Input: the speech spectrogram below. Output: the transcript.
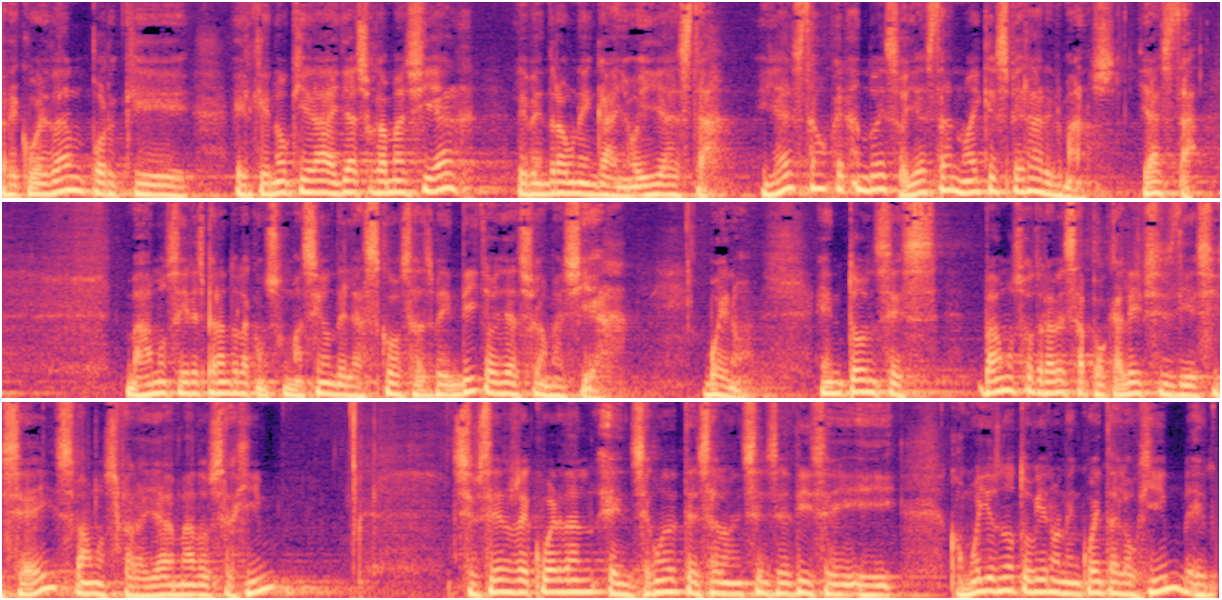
¿Recuerdan? Porque el que no quiera a Yahshua Mashiach le vendrá un engaño y ya está. Ya está operando eso, ya está, no hay que esperar, hermanos, ya está. Vamos a ir esperando la consumación de las cosas. Bendito Yahshua Mashiach. Bueno, entonces, vamos otra vez a Apocalipsis 16, vamos para allá, amados Sahim. Si ustedes recuerdan, en 2 Tesalonicenses dice, y como ellos no tuvieron en cuenta Elohim, en,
